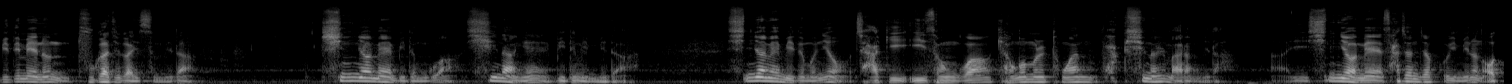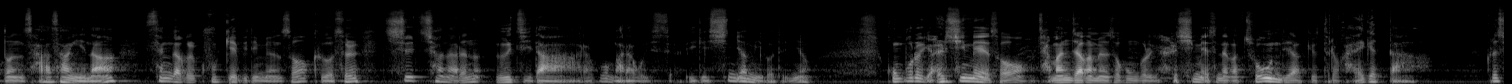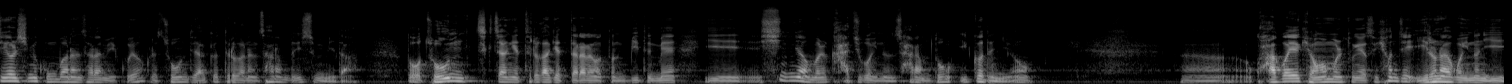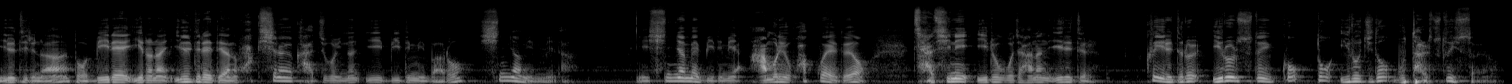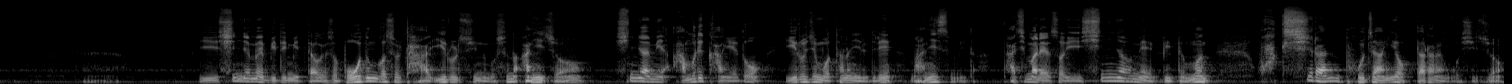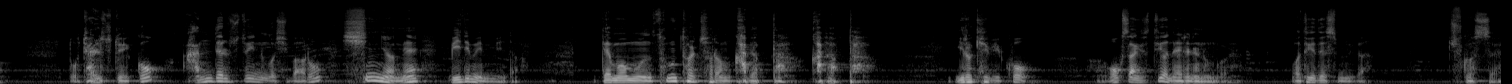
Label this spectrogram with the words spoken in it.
믿음에는 두 가지가 있습니다. 신념의 믿음과 신앙의 믿음입니다. 신념의 믿음은요, 자기 이성과 경험을 통한 확신을 말합니다. 아, 이 신념의 사전적 의미는 어떤 사상이나 생각을 굳게 믿으면서 그것을 실천하는 의지다라고 말하고 있어요. 이게 신념이거든요. 공부를 열심히 해서 잠 안 자가면서 공부를 열심히 해서 내가 좋은 대학교 들어가야겠다. 그래서 열심히 공부하는 사람이 있고요. 그래서 좋은 대학교 들어가는 사람도 있습니다. 또 좋은 직장에 들어가겠다라는 어떤 믿음의 이 신념을 가지고 있는 사람도 있거든요. 어, 과거의 경험을 통해서 현재 일어나고 있는 이 일들이나 또 미래에 일어날 일들에 대한 확신을 가지고 있는 이 믿음이 바로 신념입니다. 이 신념의 믿음이 아무리 확고해도요 자신이 이루고자 하는 일들 그 일들을 이룰 수도 있고 또 이루지도 못할 수도 있어요. 이 신념의 믿음이 있다고 해서 모든 것을 다 이룰 수 있는 것은 아니죠. 신념이 아무리 강해도 이루지 못하는 일들이 많이 있습니다. 다시 말해서 이 신념의 믿음은 확실한 보장이 없다라는 것이죠. 또 될 수도 있고 안 될 수도 있는 것이 바로 신념의 믿음입니다. 내 몸은 솜털처럼 가볍다, 가볍다. 이렇게 믿고 옥상에서 뛰어내리는 거예요. 어떻게 됐습니까? 죽었어요.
